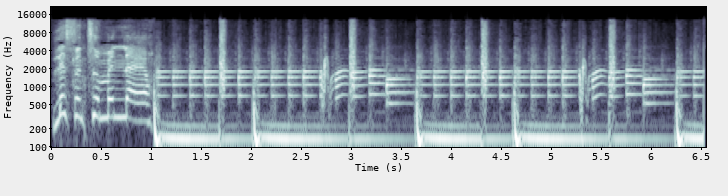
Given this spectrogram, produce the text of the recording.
Listen to me now.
